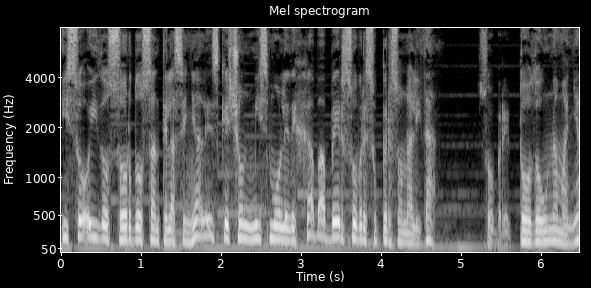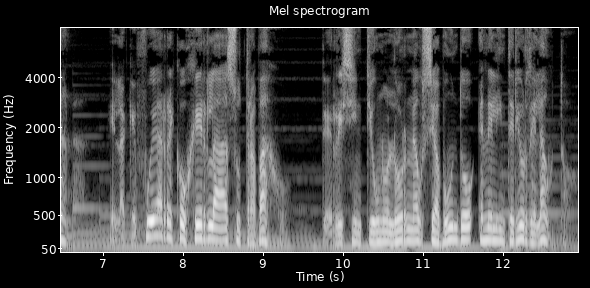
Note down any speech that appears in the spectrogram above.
hizo oídos sordos ante las señales que Sean mismo le dejaba ver sobre su personalidad, sobre todo una mañana en la que fue a recogerla a su trabajo. Terry sintió un olor nauseabundo en el interior del auto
